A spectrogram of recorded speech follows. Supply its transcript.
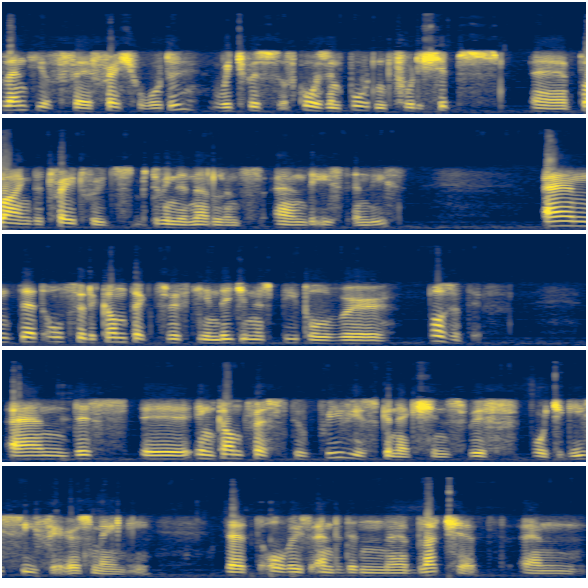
plenty of uh, fresh water, which was, of course, important for the ships uh, plying the trade routes between the Netherlands and the East Indies and that also the contacts with the indigenous people were positive. And this, uh, in contrast to previous connections with Portuguese seafarers mainly, that always ended in uh, bloodshed and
